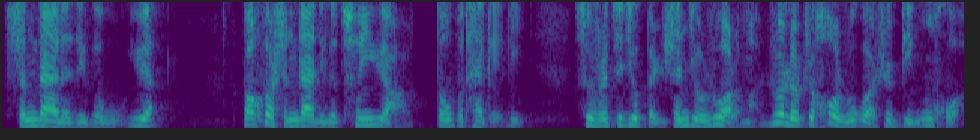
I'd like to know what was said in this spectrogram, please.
生在了这个五月，包括生在这个春月啊，都不太给力。所以说这就本身就弱了嘛。弱了之后，如果是丙火，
